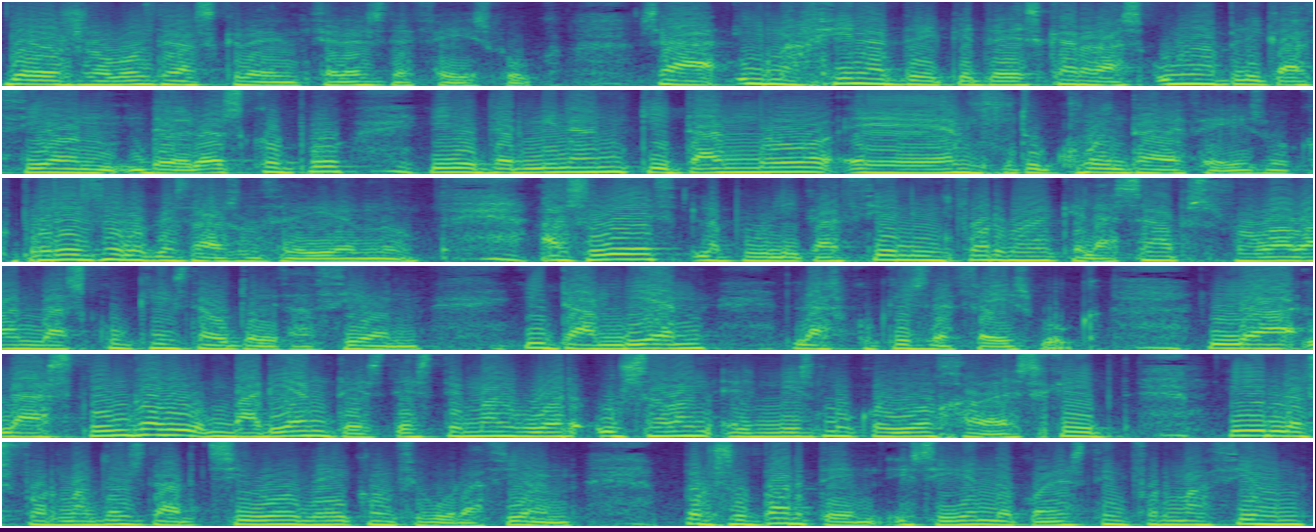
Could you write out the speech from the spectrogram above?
de los robos de las credenciales de Facebook. O sea, imagínate que te descargas una aplicación de horóscopo y te terminan quitando eh, tu cuenta de Facebook. Pues eso es lo que estaba sucediendo. A su vez, la publicación informa que las apps robaban las cookies de autorización y también las cookies de Facebook. las cinco variantes de este malware usaban el mismo código JavaScript y los formatos de archivo de configuración. Por su parte, y siguiendo con esta información,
